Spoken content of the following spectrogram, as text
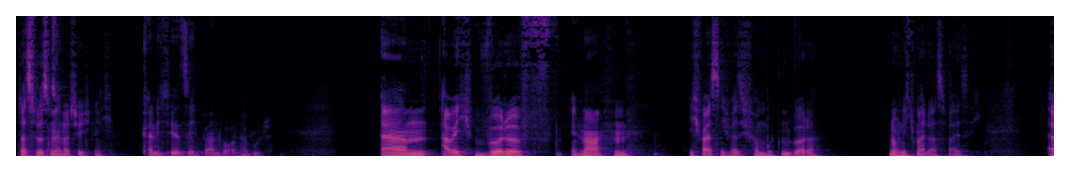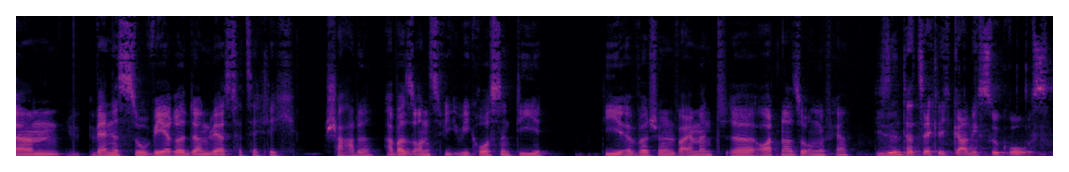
Das wissen wir natürlich nicht. Kann ich dir jetzt nicht beantworten. Na gut. Ähm, aber ich würde immer, hm, ich weiß nicht, was ich vermuten würde. Noch nicht mal das weiß ich. Ähm, wenn es so wäre, dann wäre es tatsächlich schade. Aber sonst, wie, wie groß sind die, die äh, Virtual Environment äh, Ordner so ungefähr? Die sind tatsächlich gar nicht so groß.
